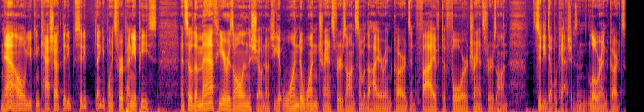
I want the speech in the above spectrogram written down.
now you can cash out Citi thank you points for a penny a piece. And so the math here is all in the show notes. You get one to one transfers on some of the higher end cards and five to four transfers on Citi double cashes and lower end cards.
